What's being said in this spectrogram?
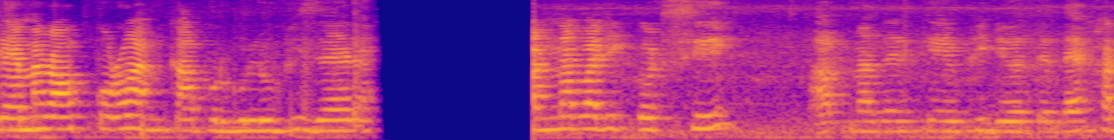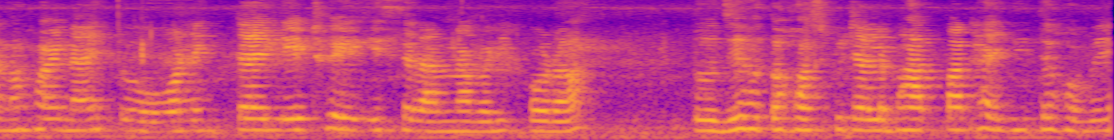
ক্যামেরা অফ করো আমি কাপড়গুলো ভিজায় রাখি। রান্নাবাড়ি করছি। আপনাদেরকে ভিডিওতে দেখানো হয় নাই তো অনেকটাই লেট হয়ে গেছে রান্নাবাড়ি করা। তো যেহেতু হসপিটালে ভাত পাঠাই দিতে হবে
